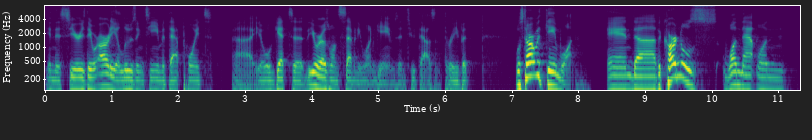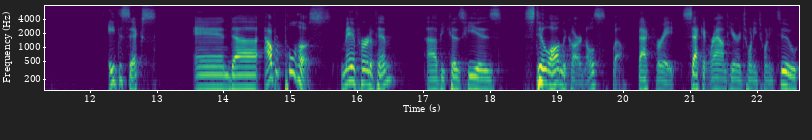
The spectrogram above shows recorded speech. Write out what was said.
in this series. They were already a losing team at that point. Uh, you know, we'll get to the Orioles won 71 games in 2003, but we'll start with game one. And uh, the Cardinals won that one eight to six. And uh, Albert Pujols, you may have heard of him uh, because he is still on the Cardinals. Well, back for a second round here in 2022.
